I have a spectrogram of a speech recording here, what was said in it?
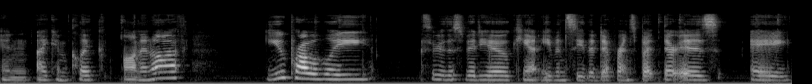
And I can click on and off. You probably, through this video, can't even see the difference, but there is a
